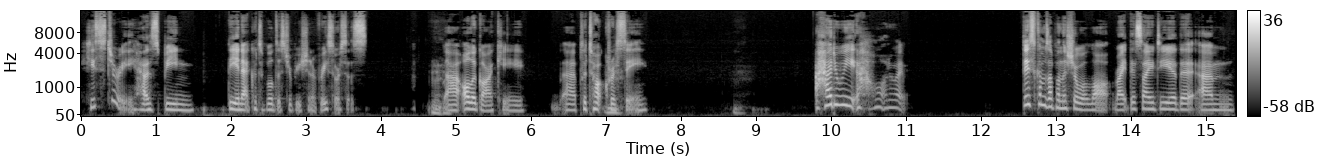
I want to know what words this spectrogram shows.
history has been the inequitable distribution of resources, mm-hmm. uh, oligarchy, uh, plutocracy, how do we what do I this comes up on the show a lot, right? This idea that um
